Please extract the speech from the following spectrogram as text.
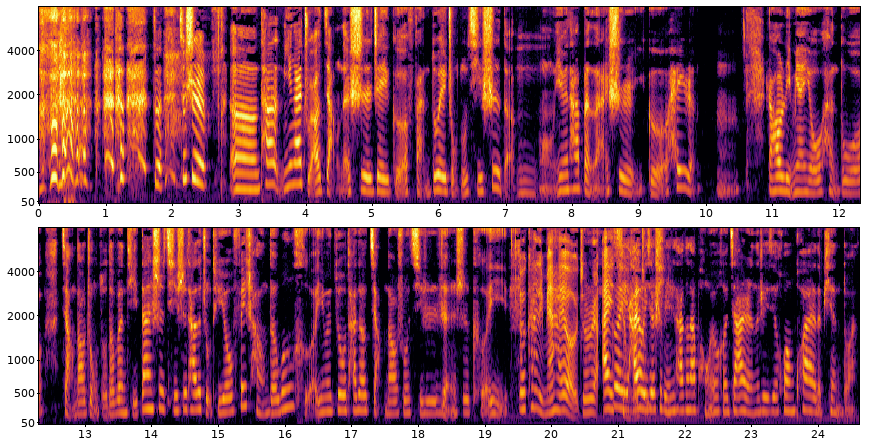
对，就是，嗯，他应该主要讲的是这个反对种族歧视的，嗯嗯，因为他本来是一个黑人，嗯，然后里面有很多讲到种族的问题，但是其实它的主题又非常的温和，因为最后他就要讲到说，其实人是可以，就看里面还有就是爱情，对，还有一些视频是他跟他朋友和家人的这些欢快的片段。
